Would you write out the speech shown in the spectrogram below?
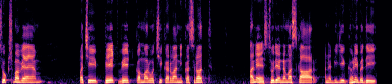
સૂક્ષ્મ વ્યાયામ, પછી પેટ, વેટ, કમર ઓછી કરવાની કસરત અને સૂર્ય નમસ્કાર અને બીજી ઘણી બધી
